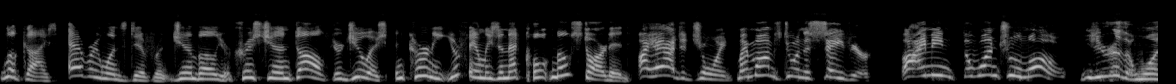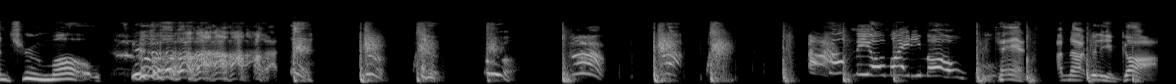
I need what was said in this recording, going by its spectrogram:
Look, guys, everyone's different. Jimbo, you're Christian. Dolph, you're Jewish. And Kearney, your family's in that cult Moe started. I had to join. My mom's doing the savior. I mean, the one true Moe. You're the one true Moe. Help me, almighty Moe! Can't. I'm not really a god.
